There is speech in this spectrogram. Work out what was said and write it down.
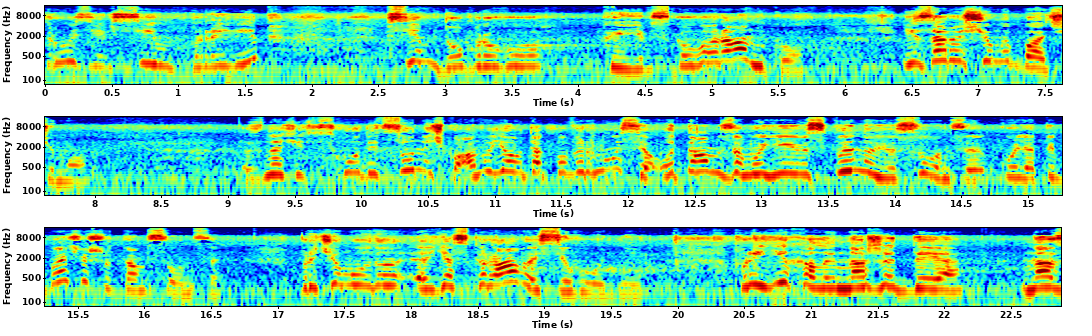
Друзі, всім привіт! Всім доброго київського ранку. І зараз що ми бачимо? Значить, сходить сонечко, а ну я отак повернуся, отам за моєю спиною сонце. Коля, ти бачиш, що там сонце? Причому воно е, яскраве сьогодні. Приїхали на ЖД, на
